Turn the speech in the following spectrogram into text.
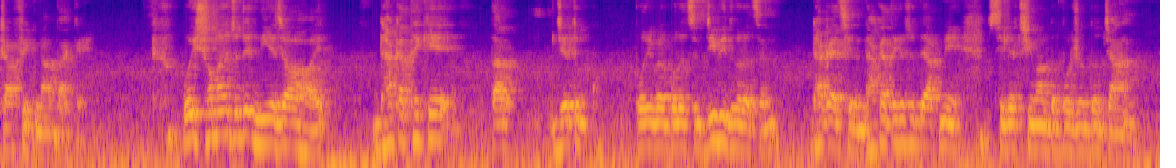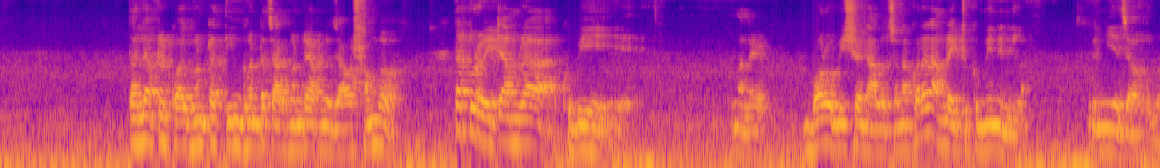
ট্রাফিক না থাকে, ওই সময় যদি নিয়ে যাওয়া হয়, ঢাকা থেকে তার যেহেতু পরিবার বলেছে ডিবি ধরেছেন, ঢাকায় ছিলেন, ঢাকা থেকে যদি আপনি সিলেট সীমান্ত পর্যন্ত যান, তাহলে আপনার কয় ঘণ্টা, তিন ঘণ্টা, চার ঘন্টায় আপনার যাওয়া সম্ভব? তারপরে এটা আমরা খুবই মানে বড় বিষয় নিয়ে আলোচনা করার আমরা এইটুকু মেনে নিলাম। নিয়ে যাওয়া হলো।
